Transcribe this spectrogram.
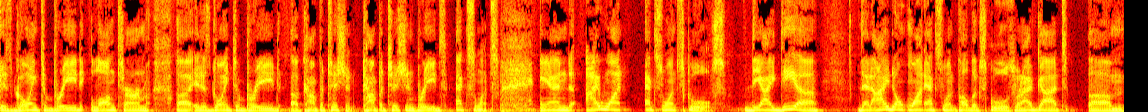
is going to breed long term, uh, it is going to breed uh, competition. Competition breeds excellence. And I want excellent schools. The idea that I don't want excellent public schools when I've got um,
